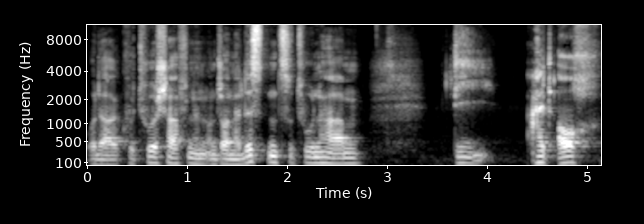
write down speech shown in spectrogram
oder Kulturschaffenden und Journalisten zu tun haben, die halt auch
